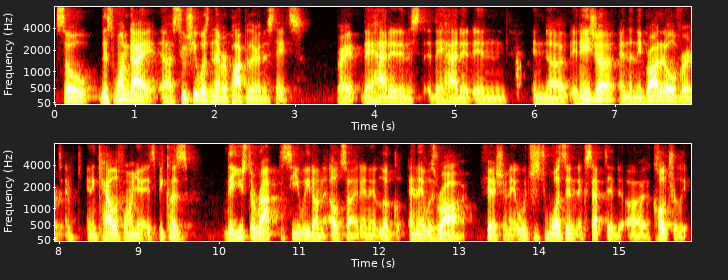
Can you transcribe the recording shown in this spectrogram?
So this one guy, uh, sushi was never popular in the States, right? They had it in this, they had it in, in, uh, in Asia and then they brought it over and, and in California. It's because they used to wrap the seaweed on the outside and it looked, and it was raw fish and it just wasn't accepted uh, culturally.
